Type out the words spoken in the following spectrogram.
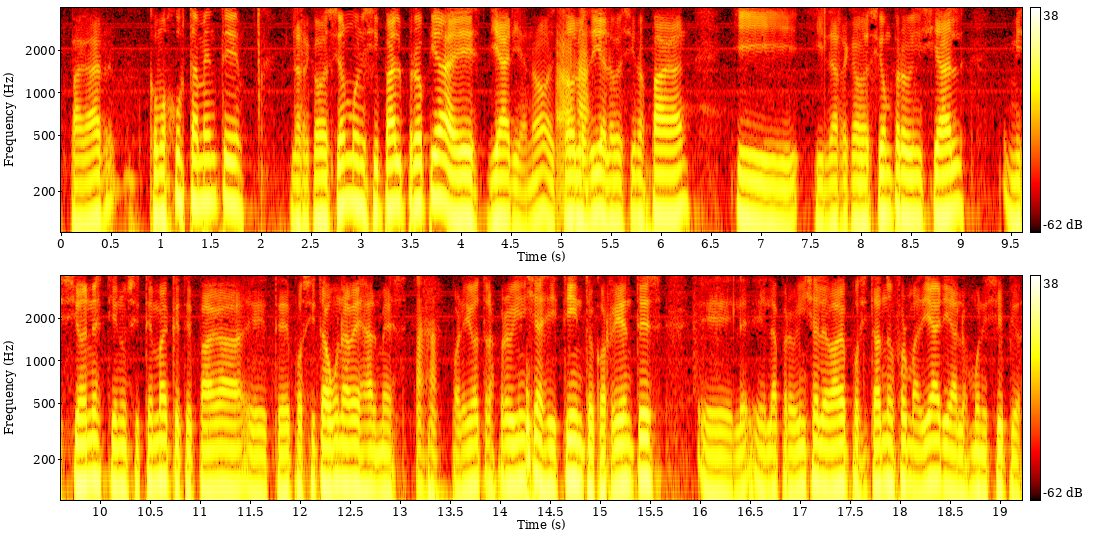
pagar, como justamente la recaudación municipal propia es diaria, ¿no? Todos Ajá. los días los vecinos pagan y, y la recaudación provincial, Misiones, tiene un sistema que te paga, eh, te deposita una vez al mes. Ajá. Por ahí otras provincias es distinto, Corrientes, eh, le- eh, la provincia le va depositando en forma diaria a los municipios.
